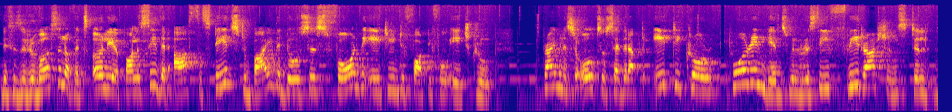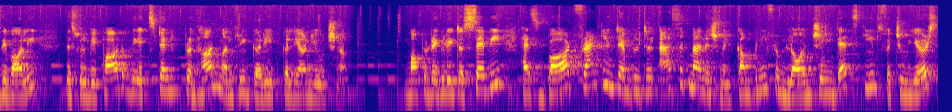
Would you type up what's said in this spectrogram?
This is a reversal of its earlier policy that asked the states to buy the doses for the 18 to 44 age group. Prime Minister also said that up to 80 crore poor Indians will receive free rations till Diwali. This will be part of the extended Pradhan Mantri Garib Kalyan Yojana. Market regulator SEBI has barred Franklin Templeton Asset Management Company from launching debt schemes for two years.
